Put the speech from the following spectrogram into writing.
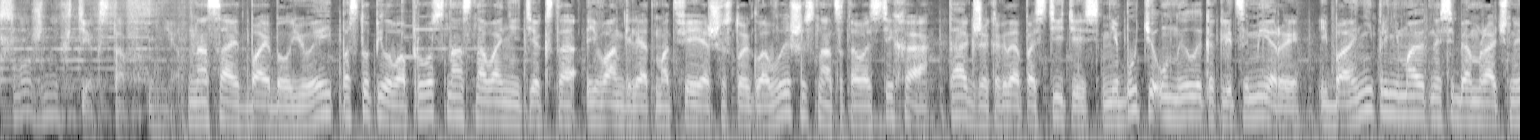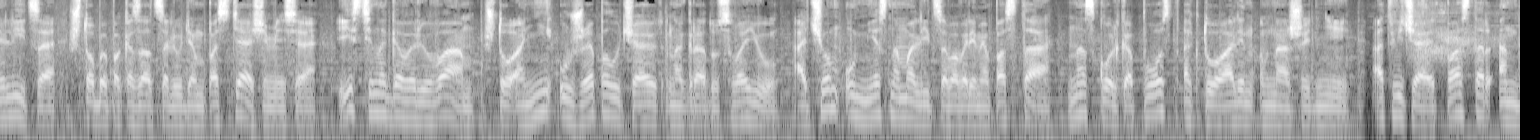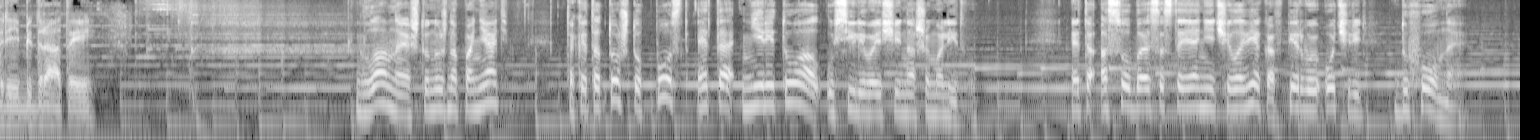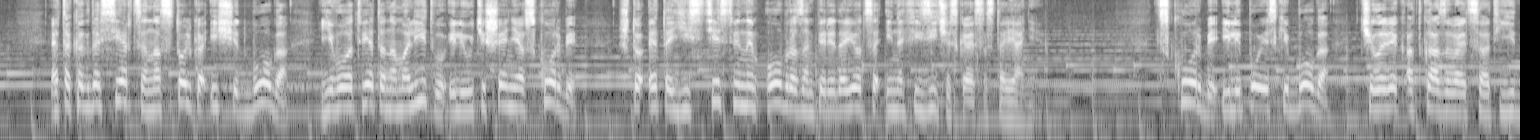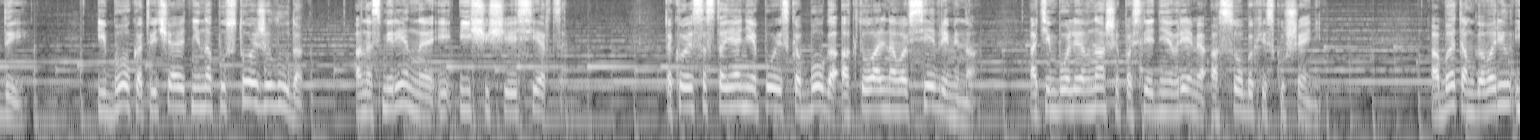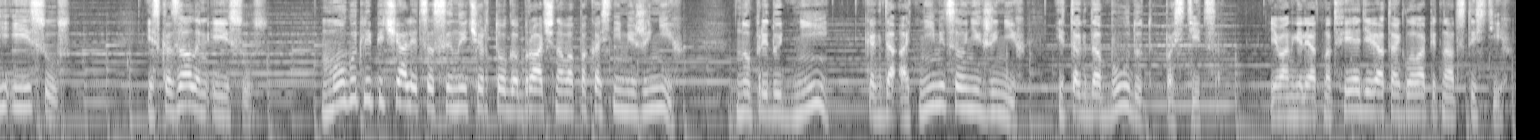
Сложных текстов нет. На сайт Bible.ua поступил вопрос на основании текста Евангелия от Матфея 6 главы 16 стиха. Также, когда поститесь, не будьте унылы, как лицемеры, ибо они принимают на себя мрачные лица, чтобы показаться людям постящимися. Истинно говорю вам, что они уже получают награду свою. О чем уместно молиться во время поста? Насколько пост актуален в наши дни? Отвечает пастор Андрей Бедратый. Главное, что нужно понять, так это то, что пост – это не ритуал, усиливающий нашу молитву. Это особое состояние человека, в первую очередь духовное. Это когда сердце настолько ищет Бога, Его ответа на молитву или утешения в скорби, что это естественным образом передается и на физическое состояние. Скорби или поиске Бога человек отказывается от еды, и Бог отвечает не на пустой желудок, а на смиренное и ищущее сердце. Такое состояние поиска Бога актуально во все времена, а тем более в наше последнее время особых искушений. Об этом говорил и Иисус. И сказал им Иисус, «Могут ли печалиться сыны чертога брачного, пока с ними жених? Но придут дни, когда отнимется у них жених, и тогда будут поститься». Евангелие от Матфея, 9 глава, 15 стих.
